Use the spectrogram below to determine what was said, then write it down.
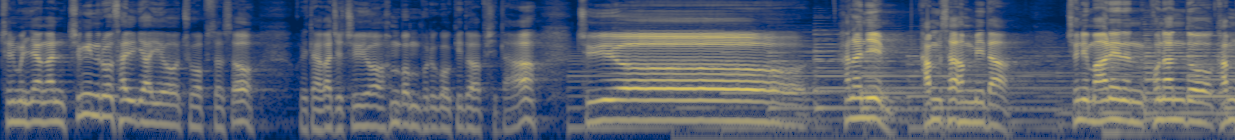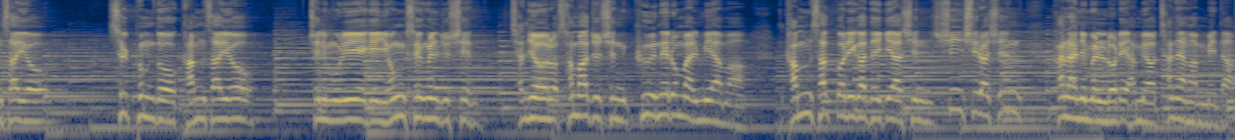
주님을 향한 증인으로 살게 하여 주옵소서. 우리 다 같이 주여 한번 부르고 기도합시다. 주여 하나님 감사합니다. 주님 안에는 고난도 감사요 슬픔도 감사요 주님 우리에게 영생을 주신 자녀로 삼아 주신 그 은혜로 말미암아 감사거리가 되게 하신 신실하신 하나님을 노래하며 찬양합니다.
